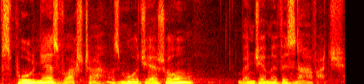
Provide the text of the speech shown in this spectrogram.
wspólnie, zwłaszcza z młodzieżą, będziemy wyznawać.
